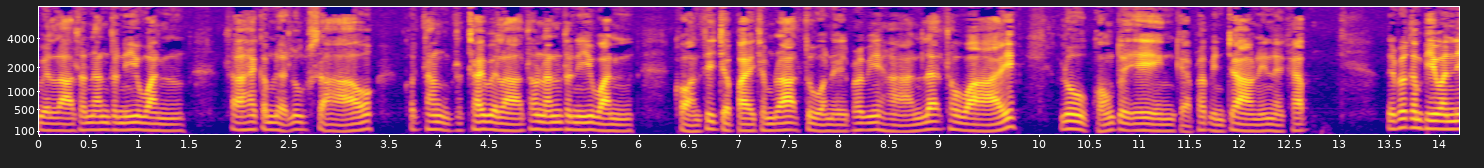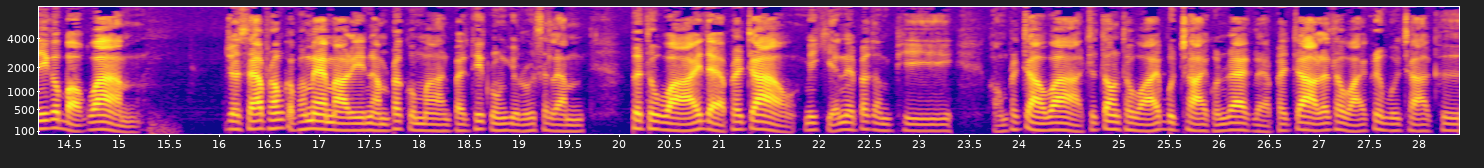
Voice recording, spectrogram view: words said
เวลาเท่านั้นเท่านี้วัน ถ้าให้กำเนิดลูกสาว ก็ต้องใช้เวลาเท่านั้นเท่านี้วันก่อนที่จะไปชำระตัวในพระวิหารและถวายลูกของตัวเองแก่พระบิณเจ้านี้นะครับ ในพระคัมภีร์วันนี้ก็บอกว่าโยเซฟพร้อมกับพระแม่มารีนำพระกุมารไปที่กรุงเยรูซาเล็ม เพื่อถวายแด่พระเจ้ามีเขียนในพระคัมภีร์ของพระเจ้าว่าจะต้องถวายบุตรชายคนแรกแด่พระเจ้า และถวายเครื่องบูชาคือ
